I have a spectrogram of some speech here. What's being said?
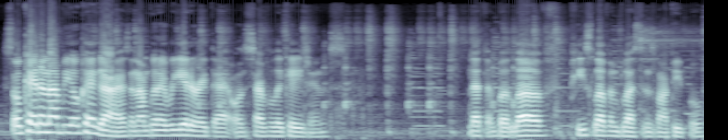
It's okay to not be okay, guys, and I'm gonna reiterate that on several occasions. Nothing but love, peace, love, and blessings, my people.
